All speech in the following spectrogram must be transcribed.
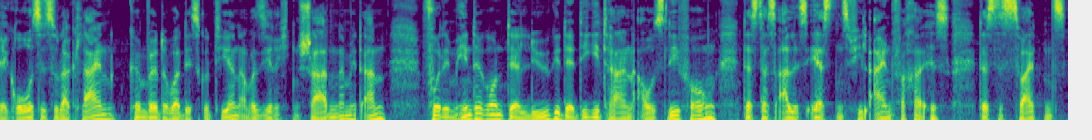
der groß ist oder klein, können wir darüber diskutieren, aber sie richten Schaden damit an. Vor dem Hintergrund der Lüge der digitalen Auslieferung, dass das alles erstens viel einfacher ist, dass es zweitens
